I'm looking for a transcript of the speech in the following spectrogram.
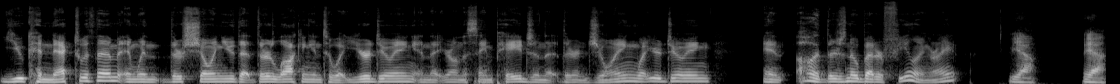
you connect with them, and when they're showing you that they're locking into what you're doing, and that you're on the same page, and that they're enjoying what you're doing, and oh, there's no better feeling, right? Yeah, yeah.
